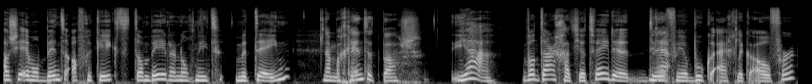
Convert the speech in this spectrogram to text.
als je eenmaal bent afgekikt, dan ben je er nog niet meteen. Dan begint het pas. Ja, want daar gaat je tweede deel Ja. van je boek eigenlijk over.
